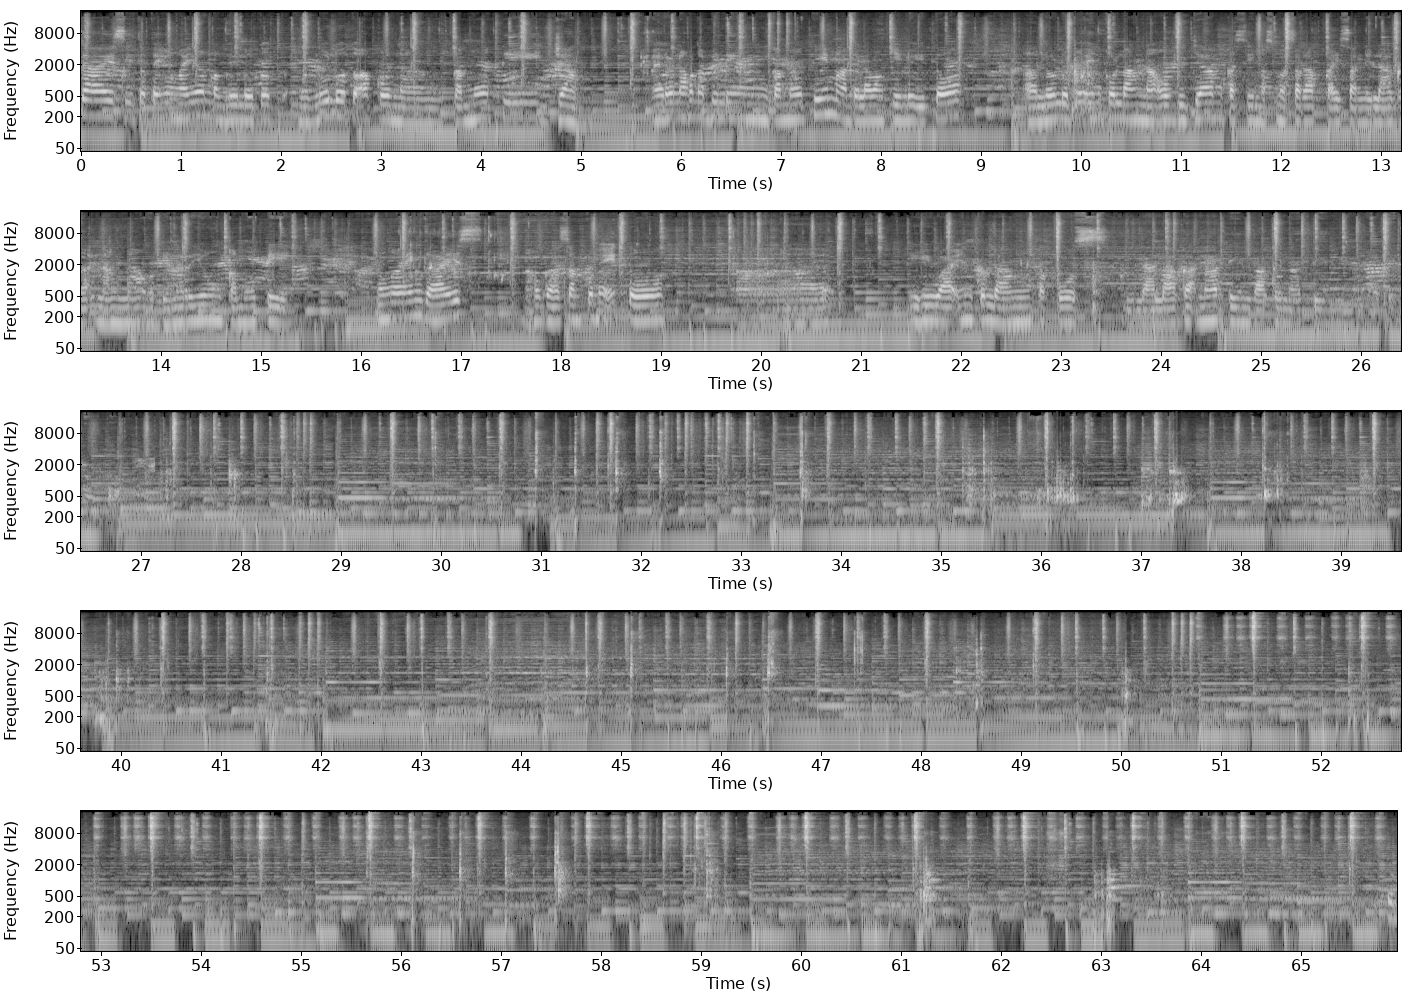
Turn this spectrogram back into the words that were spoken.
Guys, ito tayo ngayon magluluto magluluto ako ng kamuti jam. Meron ako nabiling kamuti, mga dalawang kilo ito. Ah, lulutuin ko lang na ubi jam kasi mas masarap kaysa nilaga lang na ordinaryong kamuti. So ngayon guys, nahugasan ko na ito. Ah, ihiwain ko lang tapos ilalaga natin bago natin uh, tinuto.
